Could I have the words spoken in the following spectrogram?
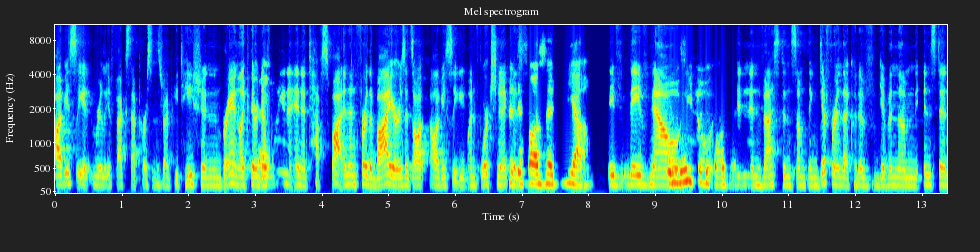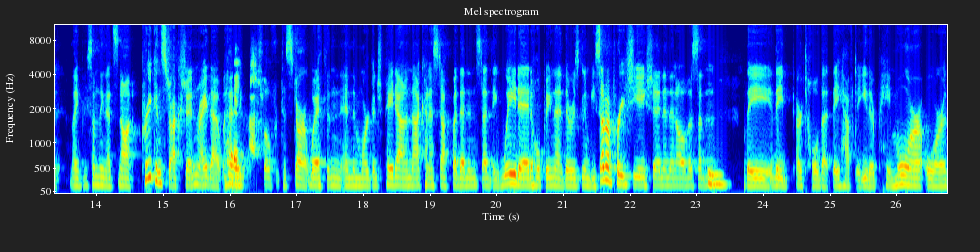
obviously it really affects that person's reputation and brand. Like they're right. definitely in a, in a, tough spot. And then for the buyers, it's obviously unfortunate. The deposit, yeah they've they've now you know, didn't invest in something different that could have given them the instant like something that's not pre-construction right that had right. the cash flow for, to start with and, and the mortgage pay down and that kind of stuff but then instead they waited hoping that there was going to be some appreciation and then all of a sudden mm. they they are told that they have to either pay more or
